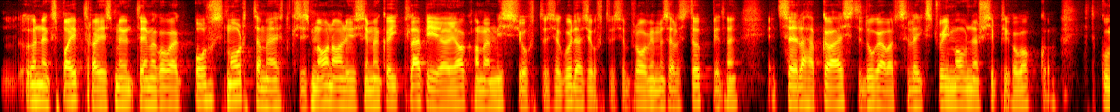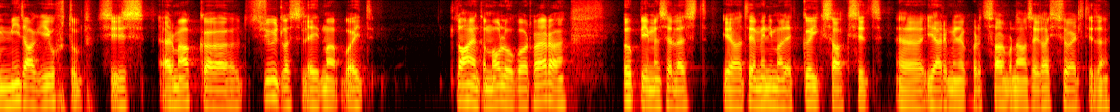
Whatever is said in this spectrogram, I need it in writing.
õnneks Pipedrive'is me teeme kogu aeg postmortem'e ehk siis me analüüsime kõik läbi ja jagame, mis juhtus ja kuidas juhtus ja proovime sellest õppida. et see läheb ka hästi tugevalt selle extreme ownership'iga kokku, et kui midagi juhtub, siis ärme hakka süüdlast leidma, vaid lahendame olukorra ära õpime sellest ja teeme niimoodi, et kõik saaksid äh, järgmine kord sarnaseid asju vältida.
